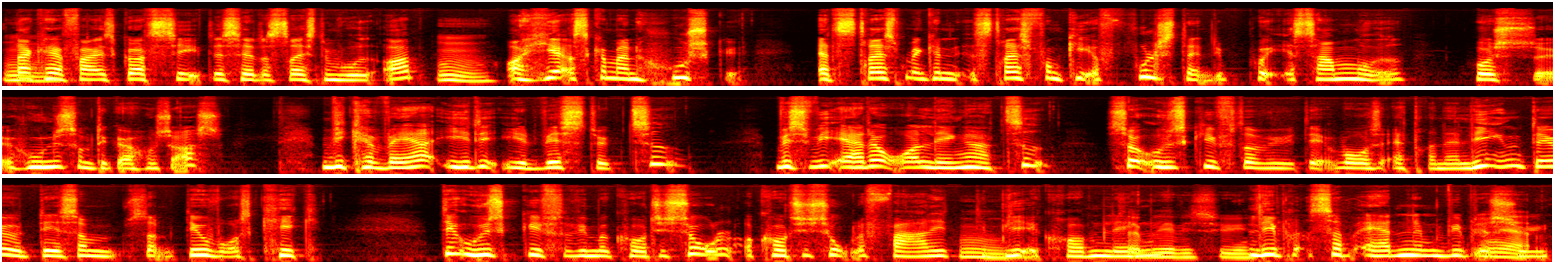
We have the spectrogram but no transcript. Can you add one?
Mm. Der kan jeg faktisk godt se, at det sætter stressniveauet op. Mm. Og her skal man huske, at stress, stress fungerer fuldstændig på samme måde hos øh, hunde, som det gør hos os. Vi kan være i det i et vist stykke tid. Hvis vi er det over længere tid, så udskifter vi det, vores adrenalin. Det er jo, det, som, som, det er jo vores kick. Det udskifter vi med kortisol, og kortisol er farligt. Mm. Det bliver i kroppen længe. Så bliver vi syge. Lige, så er det nemlig, vi bliver Ja. syge.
